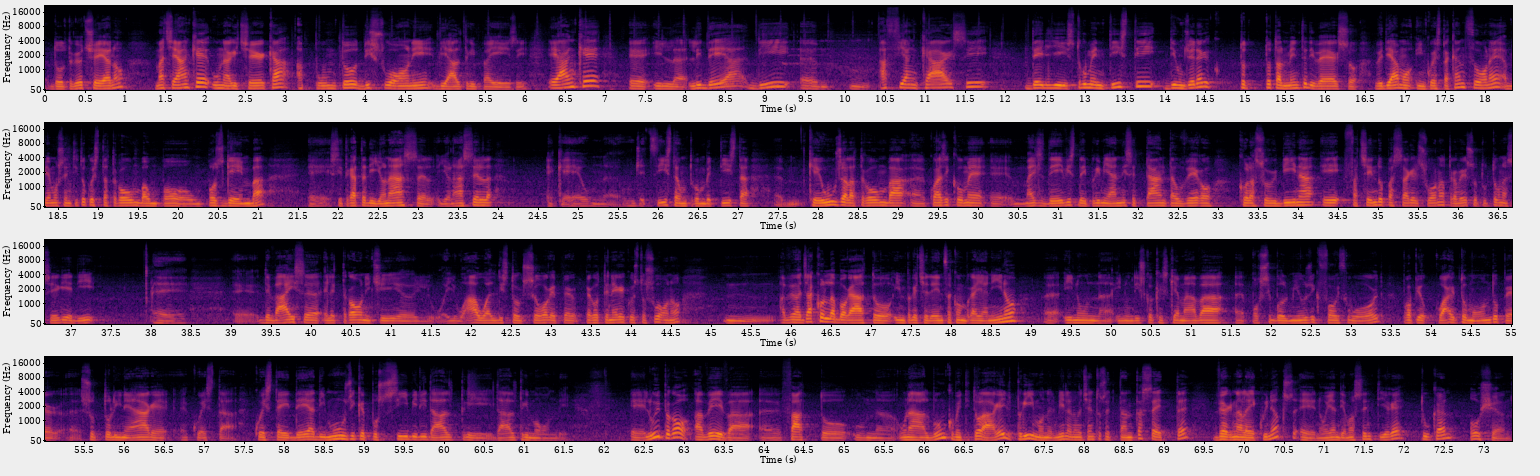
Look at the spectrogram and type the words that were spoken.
d'oltreoceano, ma c'è anche una ricerca appunto di suoni di altri paesi e anche il, l'idea di ehm, affiancarsi degli strumentisti di un genere to- totalmente diverso. Vediamo in questa canzone, abbiamo sentito questa tromba un po', un po sghemba, eh, si tratta di Jon Hassel, eh, che è un, un, jazzista, un trombettista eh, che usa la tromba eh, quasi come eh, Miles Davis dei primi anni 70, ovvero con la sordina e facendo passare il suono attraverso tutta una serie di eh, eh, device elettronici, eh, il, il wow, il distorsore per, per ottenere questo suono, mm, aveva già collaborato in precedenza con Brian Eno in, un, in, un, disco che si chiamava eh, Possible Music Fourth World, proprio quarto mondo per eh, sottolineare eh, questa, questa, idea di musiche possibili da altri, da altri mondi. Eh, lui però aveva eh, fatto un, un, album come titolare, il primo nel 1977, Vernal Equinox, e noi andiamo a sentire Tucan Ocean.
